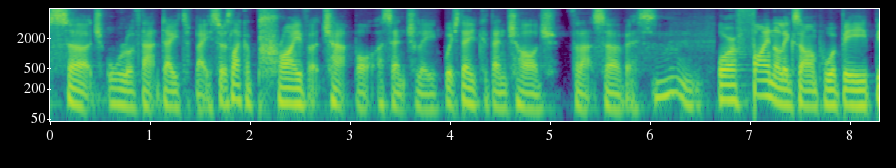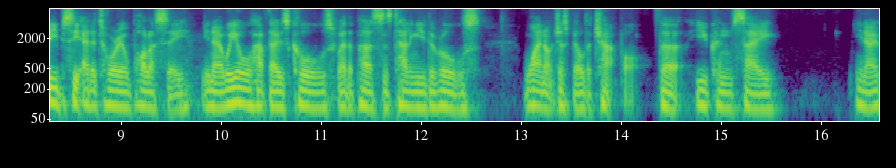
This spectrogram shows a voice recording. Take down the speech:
search all of that database. So it's like a private chatbot essentially, which they could then charge for that service. Mm. Or a final example would be BBC editorial policy. You know, we all have those calls where the person's telling you the rules. Why not just build a chatbot that you can say, you know,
